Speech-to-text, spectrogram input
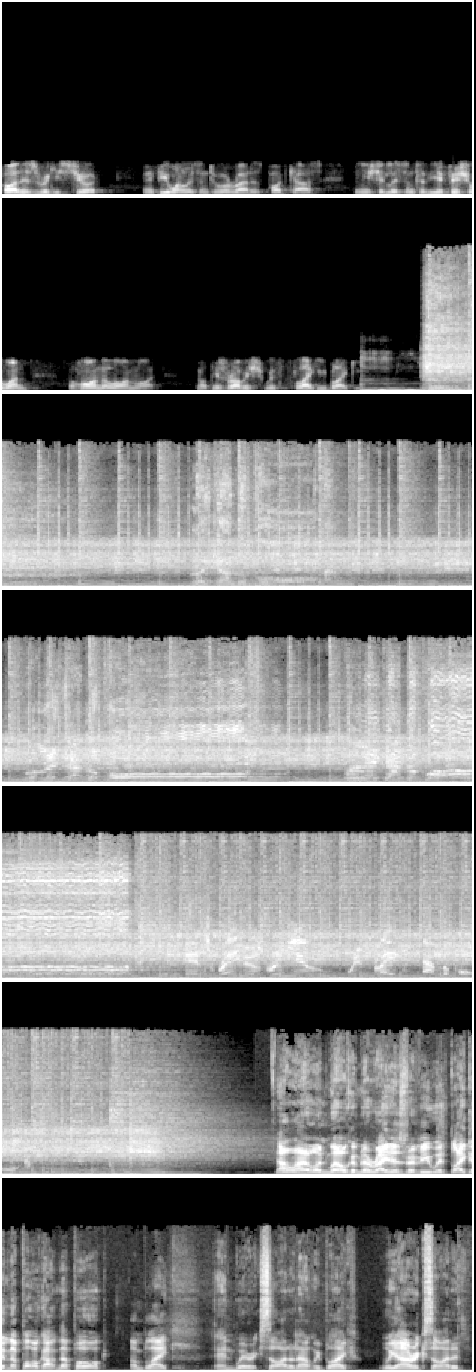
Hi, this is Ricky Stewart. And if you want to listen to a Raiders podcast, then you should listen to the official one, Behind the Limelight, not this rubbish with Flaky Blakey. Blake and the Pork. Blake and the Pork. Blake and the Pork. It's Raiders Review with Blake and the Pork. Hello and welcome to Raiders Review with Blake and the Pork. I'm the Pork. I'm Blake. And we're excited, aren't we, Blake? We are excited.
